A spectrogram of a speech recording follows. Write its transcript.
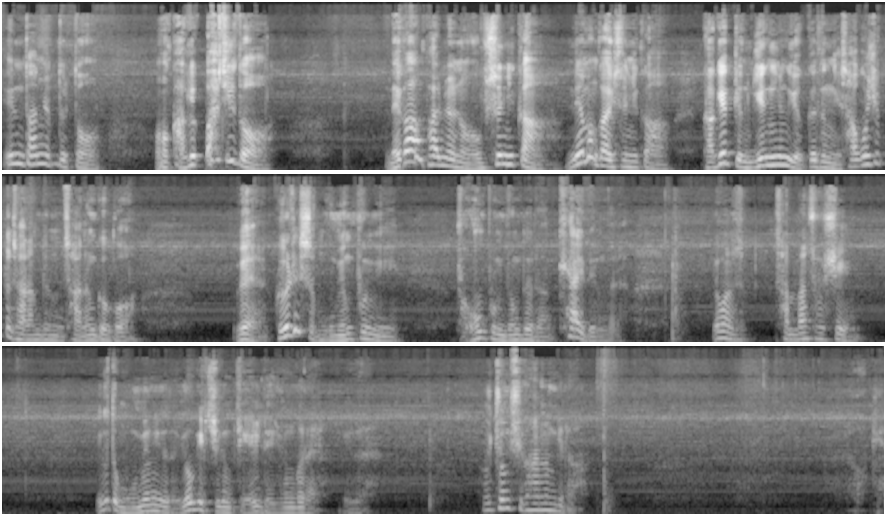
이런 단엽들도 어, 가격 빠지도 내가 안 팔면 없으니까 내만 가 있으니까 가격 경쟁력이 없거든요. 사고 싶은 사람들은 사는 거고 왜? 그래서 무명품이 좋은 품종들은 캐야 되는 거야. 이건 산반 소심. 이것도 무명이거든. 여기 지금 제일 대중 거래. 이거. 이거 정식 하는 기라. 이렇게.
